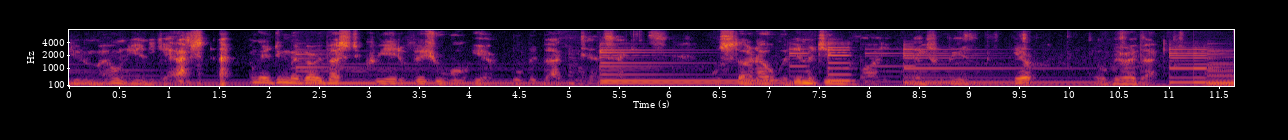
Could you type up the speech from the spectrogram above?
due to my own handicaps, I'm going to do my very best to create a visual here. We'll be back in 10 seconds. We'll start out with imaging the body. Thanks for being here. We'll be right back.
